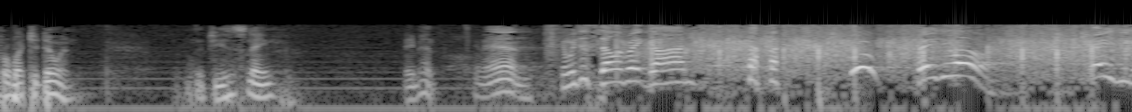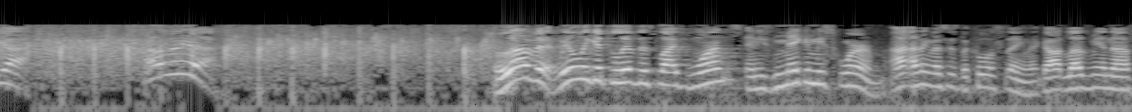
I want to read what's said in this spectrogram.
for what you're doing. In Jesus' name, amen. Amen. Can we just celebrate God? Praise you, Lord. Praise you, God. Hallelujah. Love it. We only get to live this life once, and He's making me squirm. I, I think that's just the coolest thing that God loves me enough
